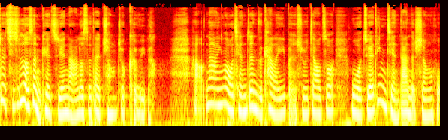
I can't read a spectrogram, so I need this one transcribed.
对，其实垃圾你可以直接拿垃圾袋装就可以了。好，那因为我前阵子看了一本书，叫做《我决定简单的生活》。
